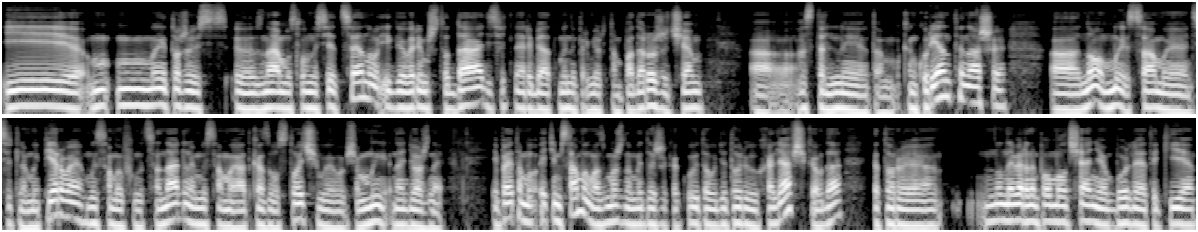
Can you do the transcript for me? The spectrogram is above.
И мы тоже э, знаем условно себе цену и говорим, что да, действительно, ребят, мы, например, там подороже, чем а, остальные там конкуренты наши, но мы самые, действительно, мы первые, мы самые функциональные, мы самые отказоустойчивые, в общем, мы надежные. И поэтому этим самым, возможно, мы даже какую-то аудиторию халявщиков, да, которые, ну, наверное, по умолчанию более такие э,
